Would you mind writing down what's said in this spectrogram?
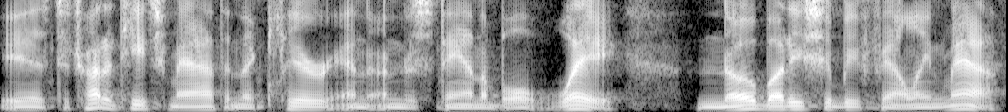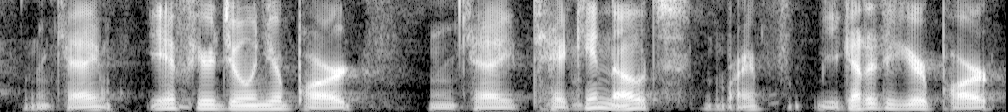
is to try to teach math in a clear and understandable way. Nobody should be failing math, okay? If you're doing your part, Okay, taking notes, right? You got to do your part.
